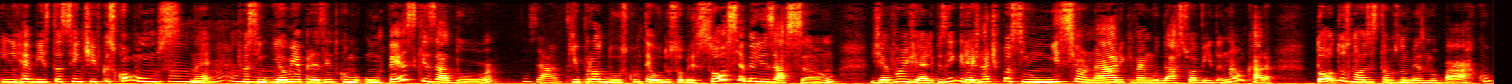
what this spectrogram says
em revistas científicas comuns, né? Tipo assim, e eu me apresento como um pesquisador Exato. que produz conteúdo sobre sociabilização de evangélicos em igreja. Não é tipo assim, um missionário que vai mudar a sua vida. Não, cara. Todos nós estamos no mesmo barco,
